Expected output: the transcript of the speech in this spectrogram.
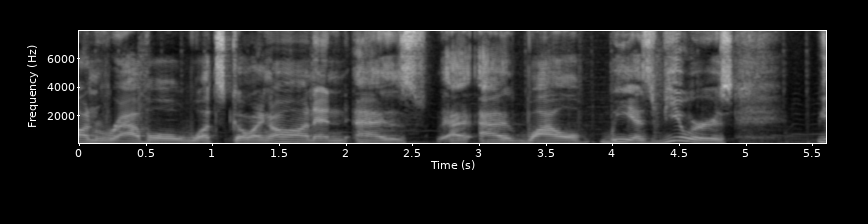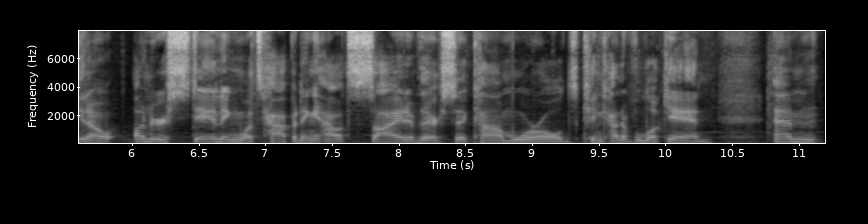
unravel what's going on and as, as, as while we as viewers you know, understanding what's happening outside of their sitcom world can kind of look in. And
